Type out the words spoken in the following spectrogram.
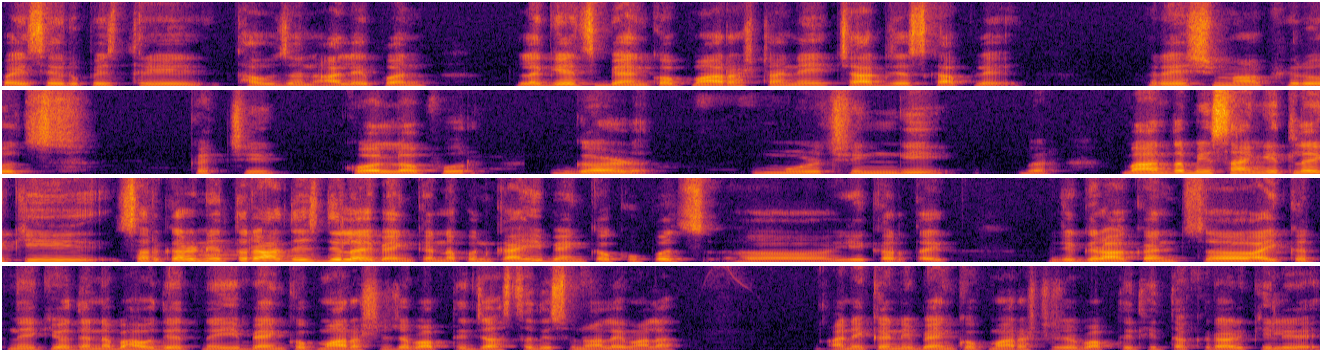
पैसे रुपीज थ्री थाउजंड आले पण लगेच बँक ऑफ महाराष्ट्राने चार्जेस कापले. रेशमा फिरोज कच्ची कोल्हापूर गड मुळशिंगी बर. मग आता मी सांगितलंय की सरकारने तर आदेश दिलाय बँकांना पण काही बँका खूपच हे करतायत. म्हणजे ग्राहकांचं ऐकत नाही किंवा त्यांना भाव देत नाही. बँक ऑफ महाराष्ट्राच्या बाबतीत जास्त दिसून आलंय मला. अनेकांनी बँक ऑफ महाराष्ट्राच्या बाबतीत ही तक्रार केली आहे.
